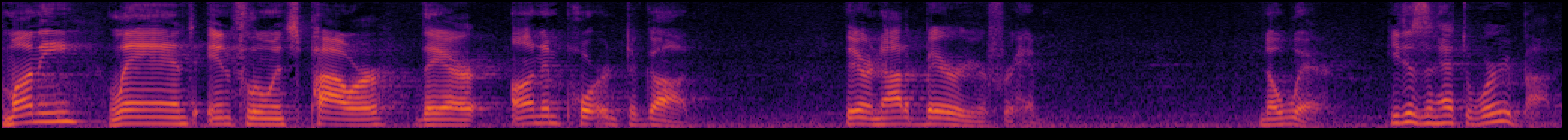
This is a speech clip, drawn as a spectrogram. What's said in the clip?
Money, land, influence, power, they are unimportant to God. They are not a barrier for him. Nowhere. He doesn't have to worry about it.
